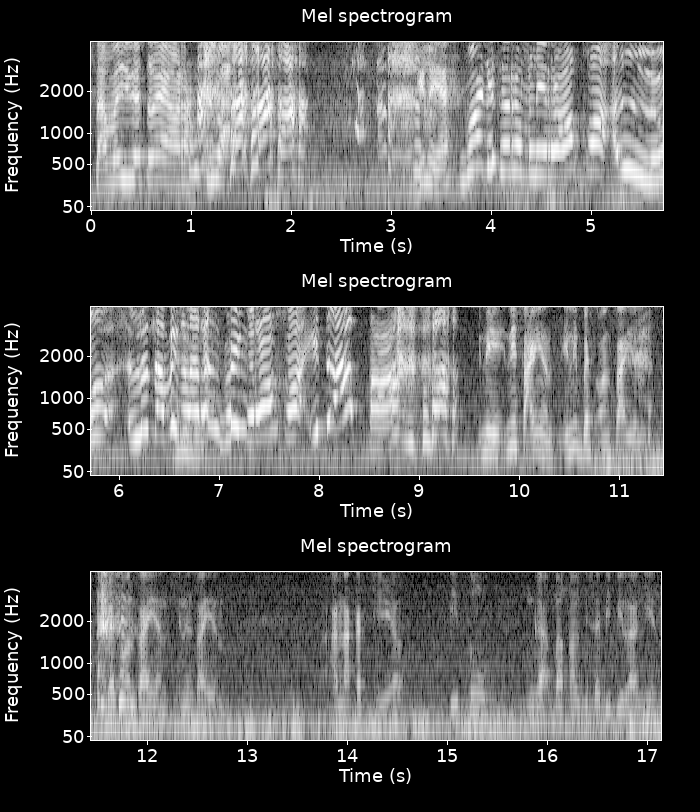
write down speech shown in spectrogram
Sama juga tuh ya orang tua. Gini ya. Gue disuruh beli rokok. Lu lu tapi ngelarang gue ngerokok. Itu apa? Ini ini science. Ini based on science. Based on science. Ini science. Anak kecil itu nggak bakal bisa dibilangin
